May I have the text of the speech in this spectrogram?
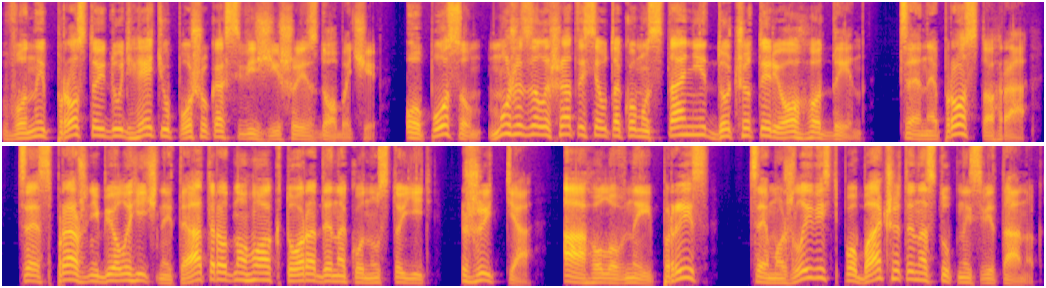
вони просто йдуть геть у пошуках свіжішої здобичі. Опосум може залишатися у такому стані до 4 годин. Це не просто гра, це справжній біологічний театр одного актора, де на кону стоїть життя, а головний приз це можливість побачити наступний світанок,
